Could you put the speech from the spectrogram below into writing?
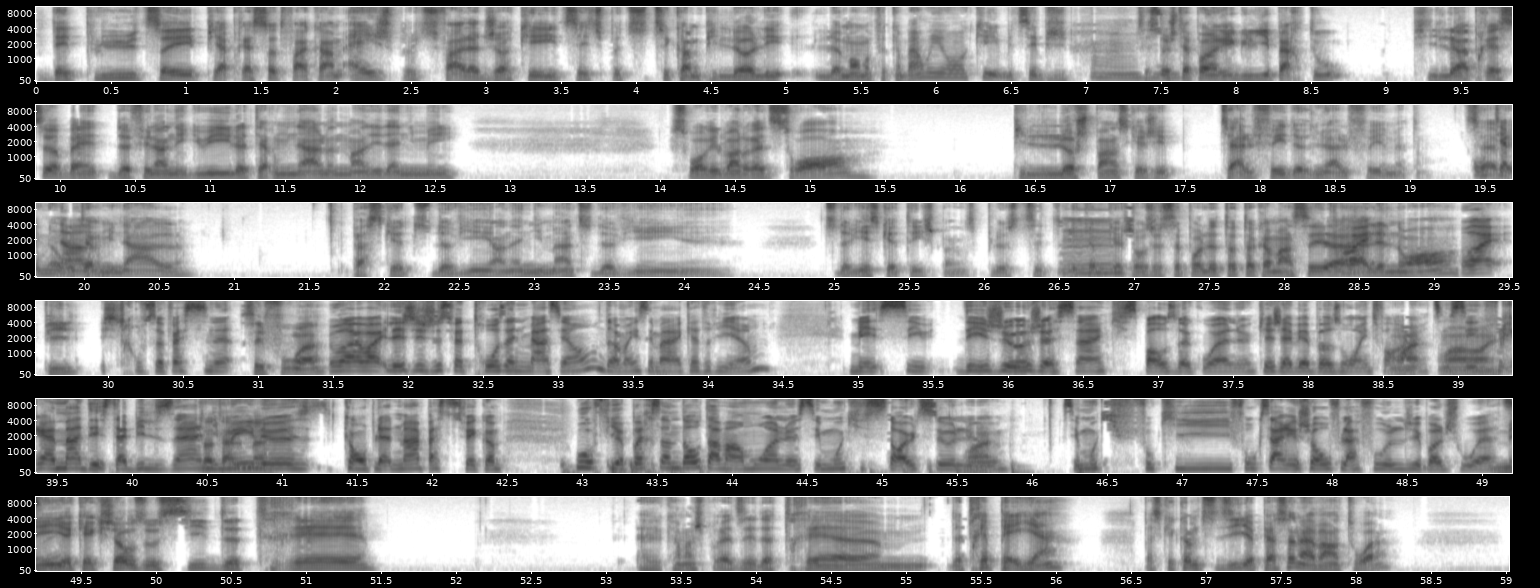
d'être plus, tu sais, puis après ça, de faire comme, hey, je peux-tu faire le jockey, tu sais, tu peux-tu, tu sais, comme, puis là, les- le monde a fait comme, ben oui, ok, mais tu sais, puis Mhm. c'est sûr, j'étais pas un régulier partout. Puis là, après ça, ben, de fil en aiguille, le terminal m'a demandé d'animer soirée le vendredi soir. Puis là, je pense que j'ai. Tu sais, Alphée est devenu Alphée, mettons. Au terminal. au terminal. Parce que tu deviens, en animant, tu deviens. Tu deviens ce que t'es, je pense. Plus, tu sais, il y a comme Mhm. quelque chose, je sais pas, là, toi, t'as commencé à Ouais. aller le noir. Ouais, Puis, je trouve ça fascinant. c'est fou, hein? Ouais, ouais. Là, j'ai juste fait trois animations. Demain, c'est ma quatrième. Mais c'est déjà, je sens qu'il se passe de quoi, là, que j'avais besoin de faire. Ouais, Tu sais, ouais, c'est vraiment déstabilisant, animé là, complètement, parce que tu fais comme, ouf, il n'y a personne d'autre avant moi, là. c'est moi qui start ça. là. C'est moi qui faut, qu'il faut que ça réchauffe la foule, j'ai pas le choix. Mais il y a quelque chose aussi de très. Euh, comment je pourrais dire De très, euh, de très payant. Parce que, comme tu dis, il n'y a personne avant toi.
